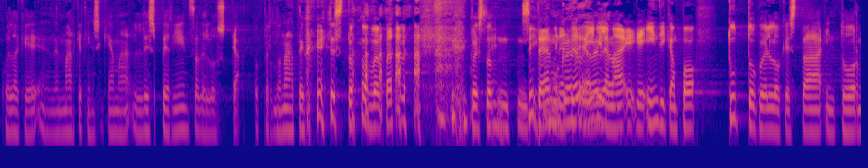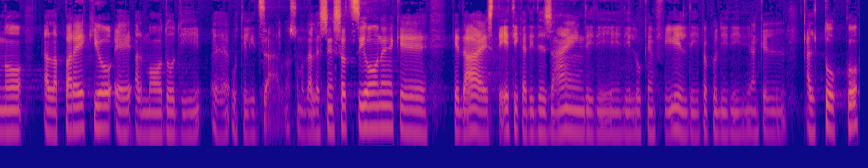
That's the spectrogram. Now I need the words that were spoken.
quella che nel marketing si chiama l'esperienza dello scatto. Perdonate questo, questo sì, termine terribile, ma che indica un po' tutto quello che sta intorno all'apparecchio e al modo di eh, utilizzarlo, insomma dalle sensazioni che, che, dà estetica, di design, di, di, di look and feel, di, proprio di, anche il, al tocco,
